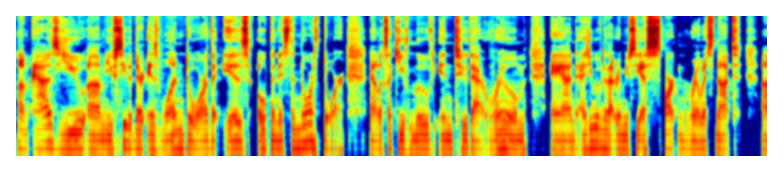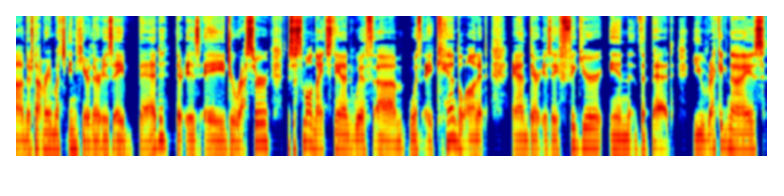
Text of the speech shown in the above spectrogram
Um, as you um, you see that there is one door that is open. It's the north door, and it looks like you've moved into that room. And as you move into that room, you see a Spartan room. It's not uh, there's not very much in here. There is a bed. There is a dresser. There's a small nightstand with um, with a candle on it, and there is a figure in the bed. You recognize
